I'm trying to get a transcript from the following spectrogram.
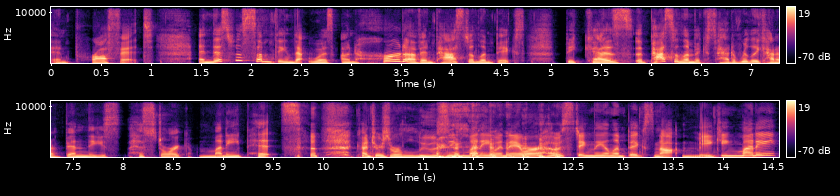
in profit. And this was something that was unheard of in past Olympics because the past Olympics had really kind of been these historic money pits. Countries were losing money when they were hosting the Olympics, not making money.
